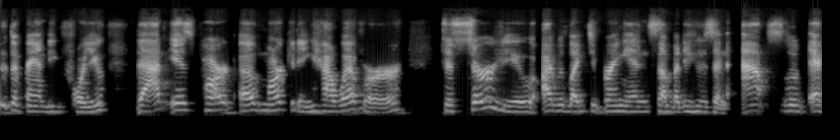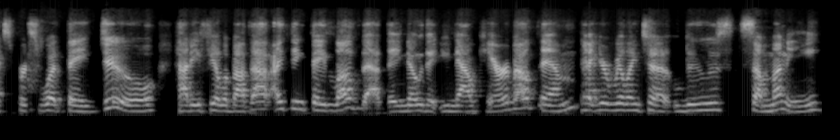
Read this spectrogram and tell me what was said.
do the branding for you. That is part of marketing. However, to serve you, I would like to bring in somebody who's an absolute expert what they do. How do you feel about that? I think they love that. They know that you now care about them, that you're willing to lose some money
